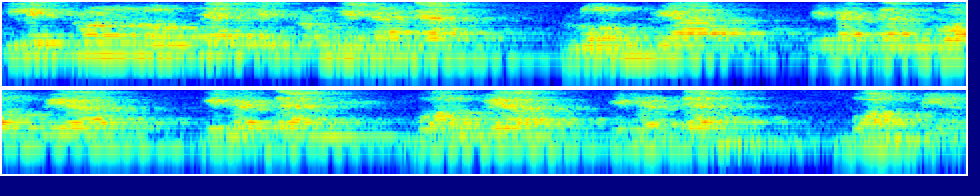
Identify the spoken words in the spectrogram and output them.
electron lone pair electron greater than lone pair greater than bond pair greater দেন বন পেয়ার গ্রেটার দেন বন পেয়ার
